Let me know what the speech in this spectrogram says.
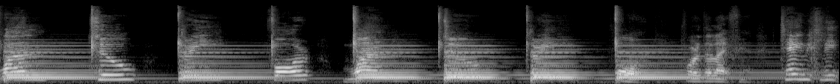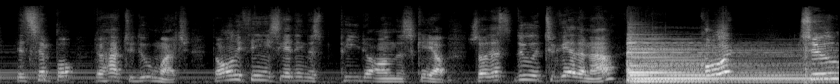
one, two, four, one, two, three, four for the life Technically, it's simple. Don't have to do much. The only thing is getting the speed on the scale. So let's do it together now. Chord, two,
